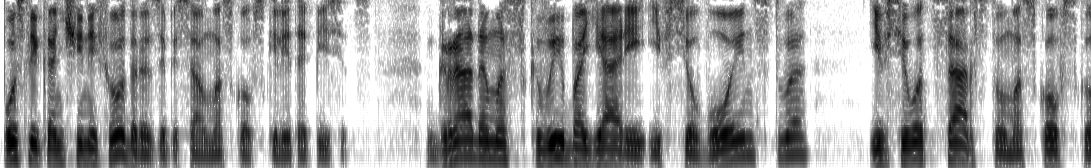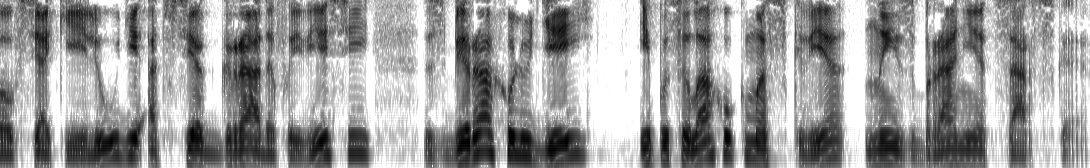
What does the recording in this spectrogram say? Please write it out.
После кончины Федора, записал московский летописец, града Москвы бояре и все воинство, и всего царства московского всякие люди от всех градов и весей, сбираху людей и посылаху к Москве на избрание царское.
